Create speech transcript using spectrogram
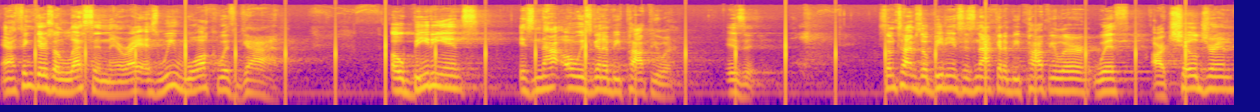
And I think there's a lesson there, right? As we walk with God, obedience is not always going to be popular, is it? Sometimes obedience is not going to be popular with our children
